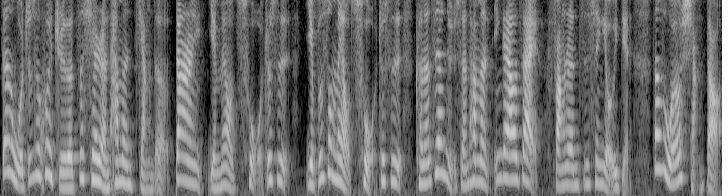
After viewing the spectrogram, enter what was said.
但我就是会觉得这些人他们讲的当然也没有错，就是。也不是说没有错，就是可能这些女生她们应该要在防人之心有一点，但是我又想到，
